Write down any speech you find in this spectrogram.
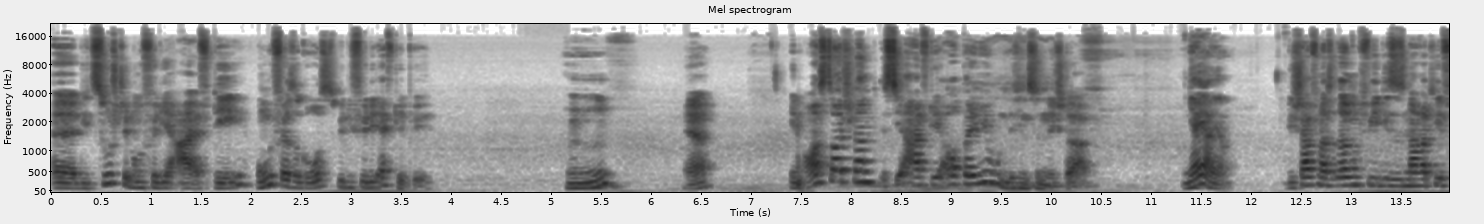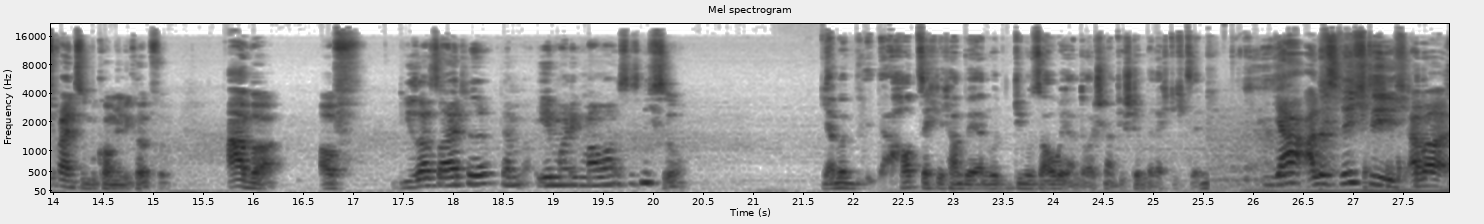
äh, die Zustimmung für die AfD ungefähr so groß ist wie die für die FDP. Mhm. Ja. In Ostdeutschland ist die AfD auch bei den Jugendlichen ziemlich stark. Ja, ja, ja. Die schaffen das irgendwie, dieses Narrativ reinzubekommen in die Köpfe. Aber auf dieser Seite der ehemaligen Mauer ist es nicht so. Ja, aber hauptsächlich haben wir ja nur Dinosaurier in Deutschland, die stimmberechtigt sind. Ja, alles richtig, aber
